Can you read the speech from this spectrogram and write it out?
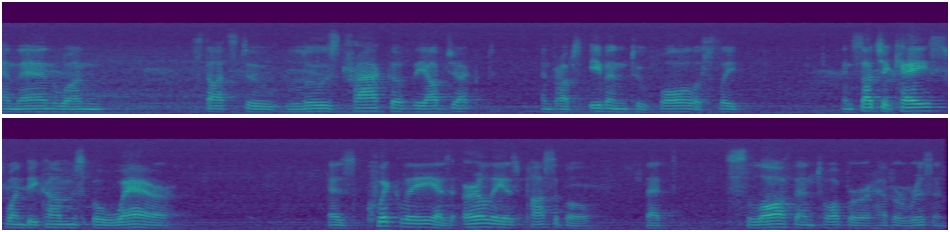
and then one starts to lose track of the object and perhaps even to fall asleep. In such a case, one becomes aware as quickly, as early as possible, that sloth and torpor have arisen.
